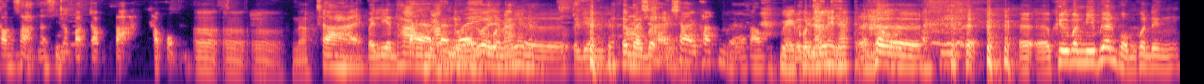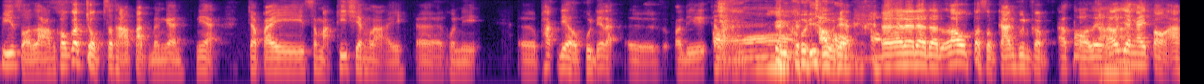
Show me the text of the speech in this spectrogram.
กรรมศาสตร์และศิลปกรรมศาสตร์ครับผมเออเออเออนะใช่ไปเรียนทางภาคเหนือด้วยใช่ไหมเออไปเรียนใช่ใช่ภาคเหนือครับเหมือนคนนั้นเลยนะเออเออคือมันมีเพื่อนผมคนหนึ่งพี่สอนรามเขาก็จบสถาปัตย์เหมือนกัน เนี่ย จะไปสมัครที่เชียงรายเออคนนี้ เออพักเดียวคุณนี่แหละเออตอนนี้กำลังคุยอยู่เนี่ยเออเดี๋ยวเล่าประสบการณ์คุณก่อนต่อเลยแล้วยังไงต่ออะ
